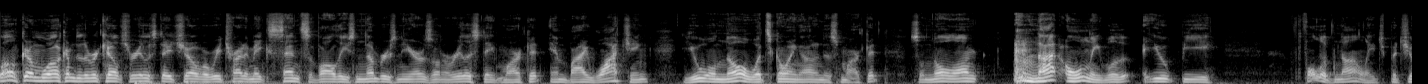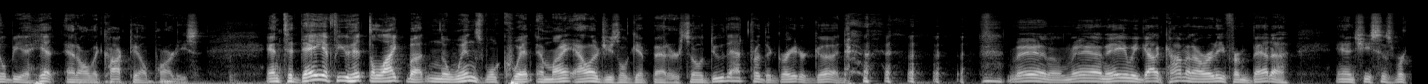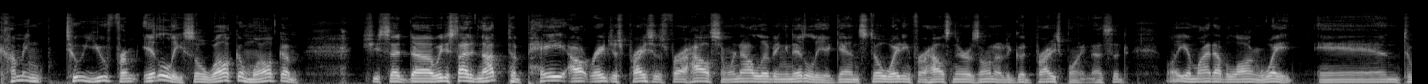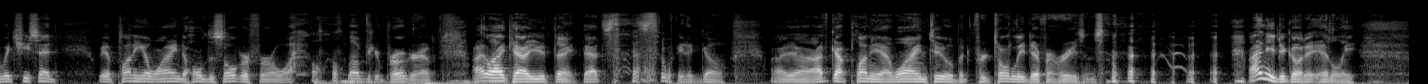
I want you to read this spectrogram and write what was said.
Welcome, welcome to the Rick Helps Real Estate Show, where we try to make sense of all these numbers in the Arizona real estate market. And by watching, you will know what's going on in this market. So no long, not only will you be full of knowledge, but you'll be a hit at all the cocktail parties. And today, if you hit the like button, the winds will quit and my allergies will get better. So do that for the greater good. man, oh man. Hey, we got a comment already from Betta and she says, We're coming to you from Italy. So welcome, welcome. She said, uh, We decided not to pay outrageous prices for a house, and we're now living in Italy again, still waiting for a house in Arizona at a good price point. And I said, Well, you might have a long wait. And to which she said, we have plenty of wine to hold us over for a while. Love your program. I like how you think. That's that's the way to go. I, uh, I've got plenty of wine too, but for totally different reasons. I need to go to Italy.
